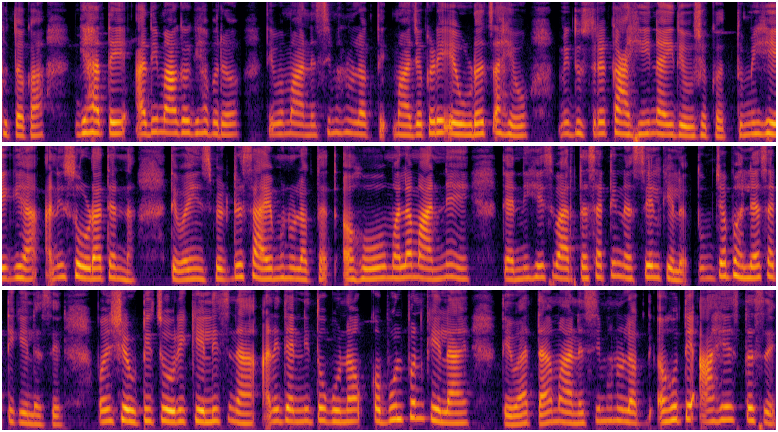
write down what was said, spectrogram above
ठुतं का? घ्या ते आधी मागं घ्या बरं. तेव्हा मानसी म्हणू लागते माझ्याकडे एवढंच आहे हो. मी दुसरं काही नाही देऊ शकत. तुम्ही हे घ्या आणि सोडा त्यांना. तेव्हा इन्स्पेक्टर साहेब म्हणू लागतात? अहो मला मान्य आहे. त्यांनी हे स्वार्थासाठी नसेल केलं. तुमच्या भल्यासाठी केलं असेल. पण शेवटी चोरी केलीच ना आणि त्यांनी तो गुन्हा कबूल पण केला आहे. तेव्हा आता मानसी म्हणू लागते अहो ते आहेच तसे.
